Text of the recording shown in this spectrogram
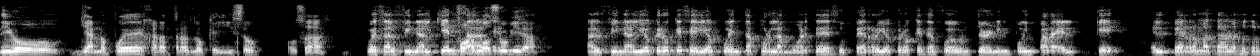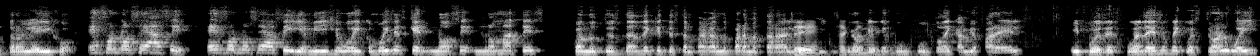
Digo, ya no puede dejar atrás lo que hizo, o sea, Pues al final, ¿quién formó sabe? su vida. Al final yo creo que se dio cuenta por la muerte de su perro. Yo creo que ese fue un turning point para él, que el perro matara a los otros perros y le dijo, eso no se hace, eso no se hace. Y a mí dije, güey, ¿cómo dices que no, se, no mates cuando tú estás de que te están pagando para matar a alguien? Sí, y creo que ese fue un punto de cambio para él. Y pues después de eso secuestró al güey,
